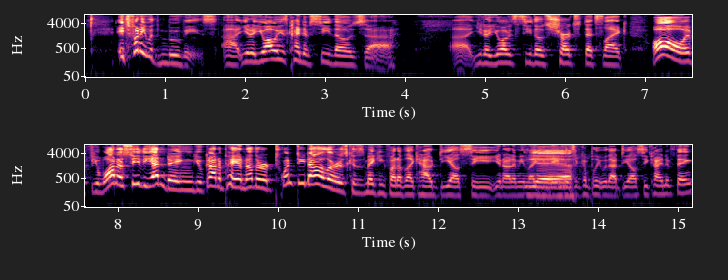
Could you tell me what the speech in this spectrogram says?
it's funny with movies. Uh, you know, you always kind of see those. Uh, uh, you know, you always see those shirts that's like, oh, if you want to see the ending, you've got to pay another twenty dollars because it's making fun of like how DLC. You know what I mean? Like the game Yeah. isn't complete without DLC kind of thing.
